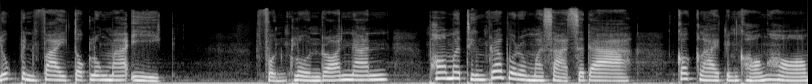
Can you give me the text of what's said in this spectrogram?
ลุกเป็นไฟตกลงมาอีก ฝนโคลนร้อนนั้น พอมาถึงพระบรมศาสดา ก็กลายเป็นของหอม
